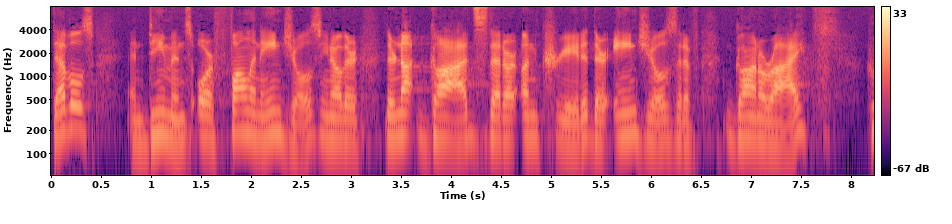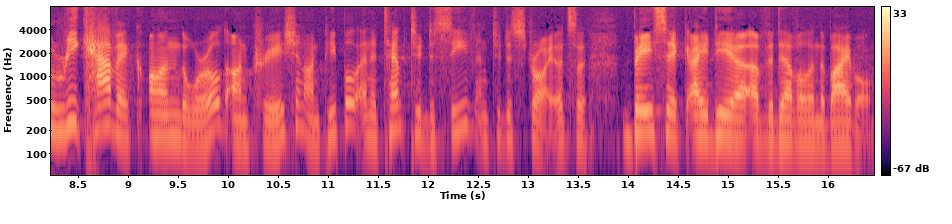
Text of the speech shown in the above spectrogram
devils and demons or fallen angels. You know, they're, they're not gods that are uncreated, they're angels that have gone awry who wreak havoc on the world, on creation, on people, and attempt to deceive and to destroy. That's the basic idea of the devil in the Bible.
